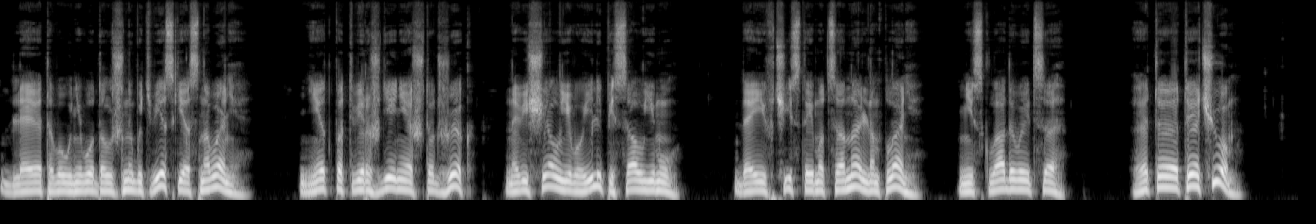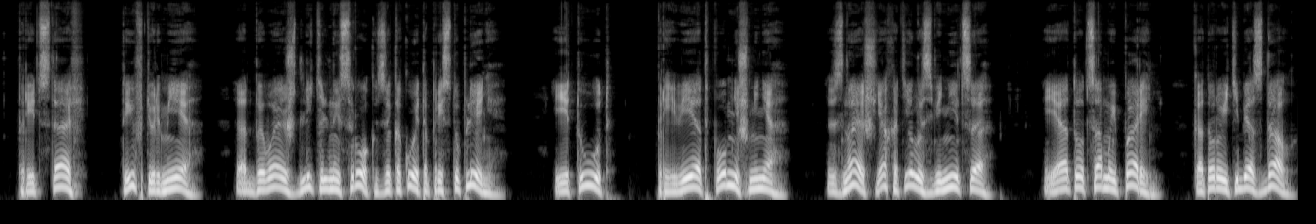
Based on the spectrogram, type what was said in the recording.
Для этого у него должны быть веские основания. Нет подтверждения, что Джек навещал его или писал ему. Да и в чисто эмоциональном плане не складывается. Это ты о чем? Представь, ты в тюрьме, отбываешь длительный срок за какое-то преступление. И тут, привет, помнишь меня? Знаешь, я хотел извиниться. Я тот самый парень, который тебя сдал,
